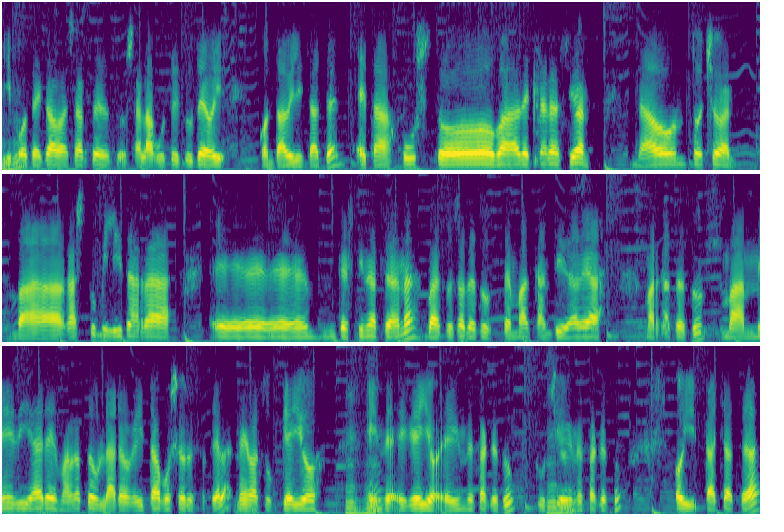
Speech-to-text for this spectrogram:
hipoteka bat sartzen, osea, lagutzen dute hori kontabilitaten, eta justo ba, deklarazioan, da on totxoan, ba, gastu militarra e, destinatzeana, ba, ez esatezu, zenbat kantidadea markatzen ba, media ere markatzen laro gehieta bosero ezatela, nahi batzuk gehiago, mm -hmm. egin, gehiago egin dezakezu, gutxi egin dezakezu, hoi, tatxatzea,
